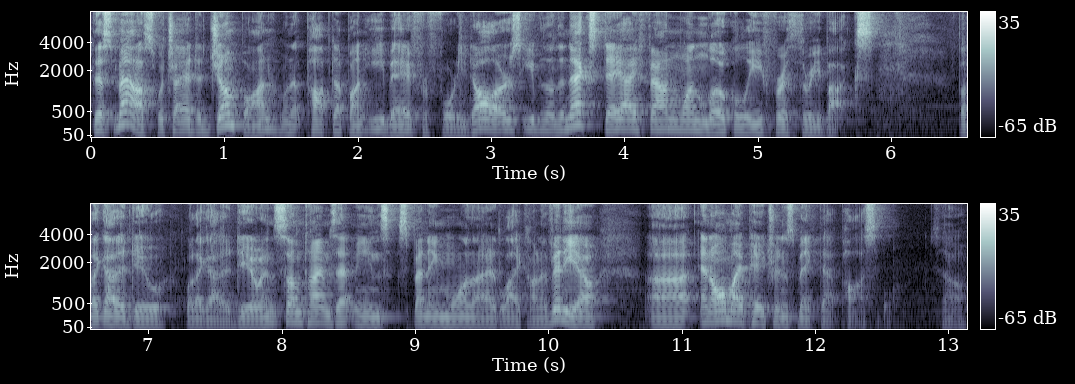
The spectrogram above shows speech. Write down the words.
this mouse, which I had to jump on when it popped up on eBay for $40, even though the next day I found one locally for three bucks. But I gotta do what I gotta do, and sometimes that means spending more than I'd like on a video, uh, and all my patrons make that possible. So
